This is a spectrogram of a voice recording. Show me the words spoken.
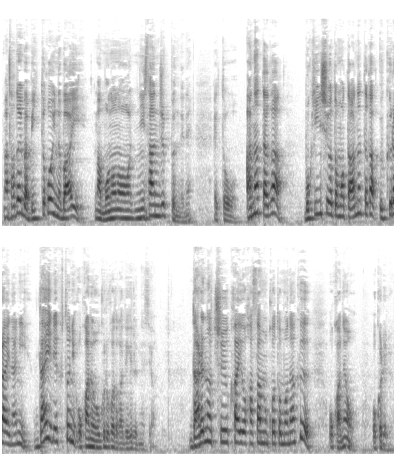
まあ、例えばビットコインの場合、まあ、ものの2、30分でね、えっと、あなたが、募金しようと思ったあなたがウクライナにダイレクトにお金を送ることができるんですよ。誰の仲介を挟むこともなくお金を送れる。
